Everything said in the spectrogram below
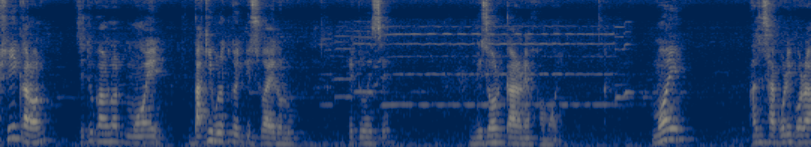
থ্ৰী কাৰণ, যিটো কাৰণত মই বাকীবোৰতকৈ পিছুৱাই ৰ'লোঁ, সেইটো হৈছে নিজৰ কাৰণে সময়। মই আজি চাকৰি কৰা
